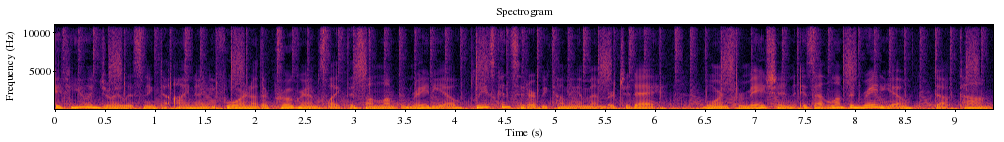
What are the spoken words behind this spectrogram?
If you enjoy listening to I 94 and other programs like this on Lumpen Radio, please consider becoming a member today. More information is at lumpenradio.com.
